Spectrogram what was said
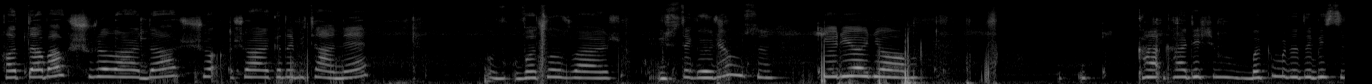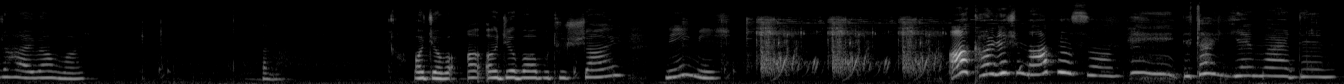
Hatta bak şuralarda şu, şu arkada bir tane vatoz var. Üste görüyor musun? Görüyorum. Ka- kardeşim bakın burada da bir sürü hayvan var. Acaba acaba bu tuşlar neymiş? Aa kardeşim ne yapıyorsun? Hii, neden yem verdin?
